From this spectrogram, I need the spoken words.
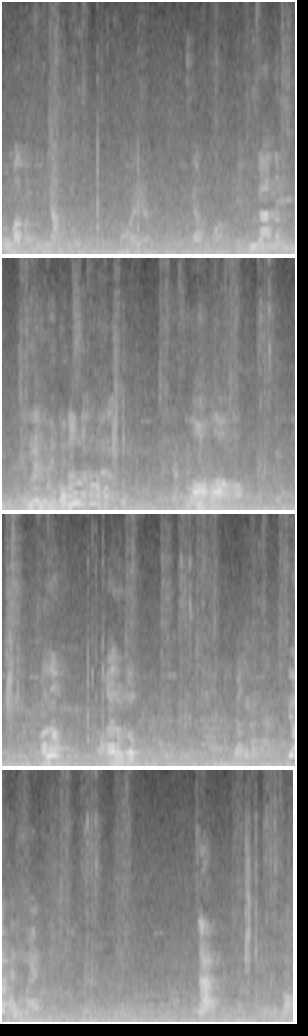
ลงมาก่อนที่พี่ยามลงทำไมอะยามก่อนอยู่ด้านนั้นที่กรมสาธารณสุขรอรอรอมาเร็วน้องไอ้เร็วเร็วยัง พี่ว่าถ่ายรูปไหมจ๊ะสอง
